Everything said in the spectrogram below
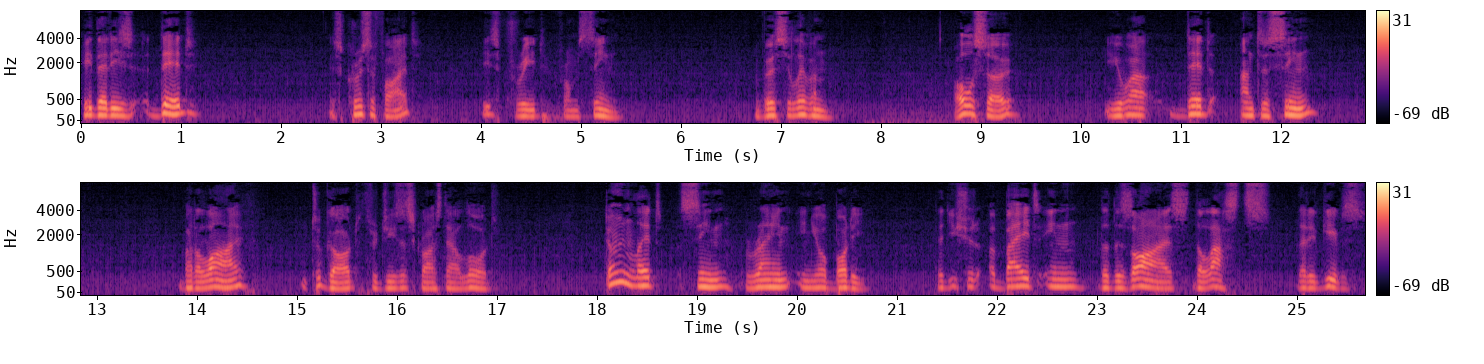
he that is dead is crucified, is freed from sin. Verse 11 Also, you are dead unto sin, but alive to God through Jesus Christ our Lord. Don't let sin reign in your body, that you should obey it in the desires, the lusts that it gives.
